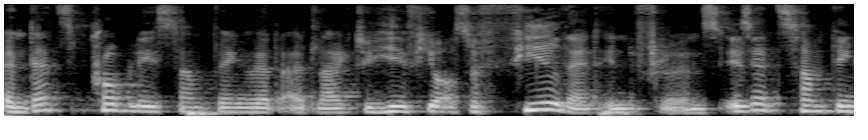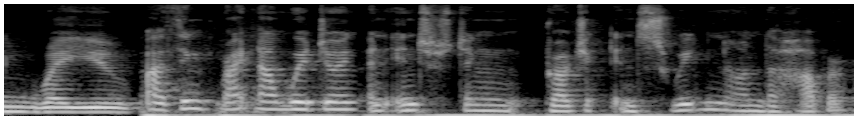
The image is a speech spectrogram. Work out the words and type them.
And that's probably something that I'd like to hear if you also feel that influence. Is that something where you I think right now we're doing an interesting project in Sweden on the harbor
